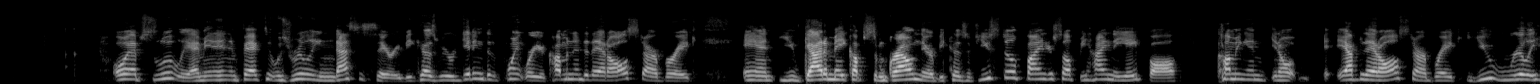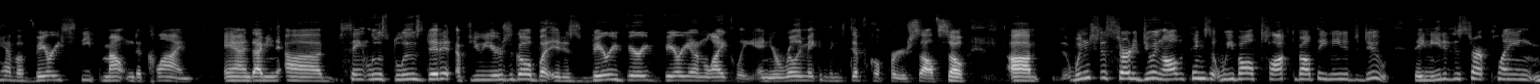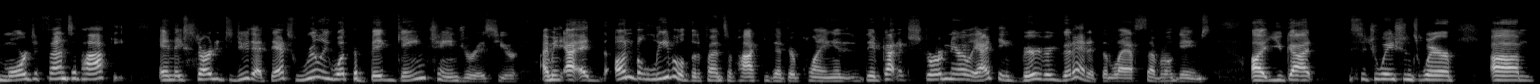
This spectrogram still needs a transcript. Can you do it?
Oh, absolutely. I mean, in fact, it was really necessary because we were getting to the point where you're coming into that all star break and you've got to make up some ground there because if you still find yourself behind the eight ball, coming in, you know, after that All Star break, you really have a very steep mountain to climb. And I mean, uh, St. Louis Blues did it a few years ago, but it is very, very, very unlikely. And you're really making things difficult for yourself. So, um, Wings just started doing all the things that we've all talked about they needed to do. They needed to start playing more defensive hockey and they started to do that. That's really what the big game changer is here. I mean, I, unbelievable defensive hockey that they're playing, and they've gotten extraordinarily, I think, very, very good at it the last several games. Uh, you got situations where, um,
